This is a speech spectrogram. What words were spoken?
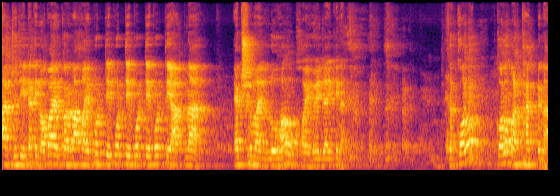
আর যদি এটাকে নবায়ন করা না হয়, পড়তে পড়তে পড়তে পড়তে আপনার এক সময় লোহাও ক্ষয় হয়ে যায় কিনা? তা কলব আর থাকবে না।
